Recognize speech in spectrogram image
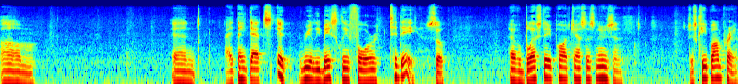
Um, and I think that's it, really, basically for today. So, have a blessed day, podcast listeners, and just keep on praying.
